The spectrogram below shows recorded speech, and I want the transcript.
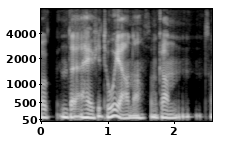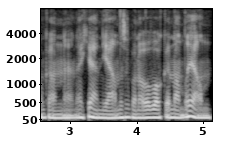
Og det er jo ikke to hjerner som kan, som kan Det er ikke en hjerne som kan overvåke den andre hjernen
